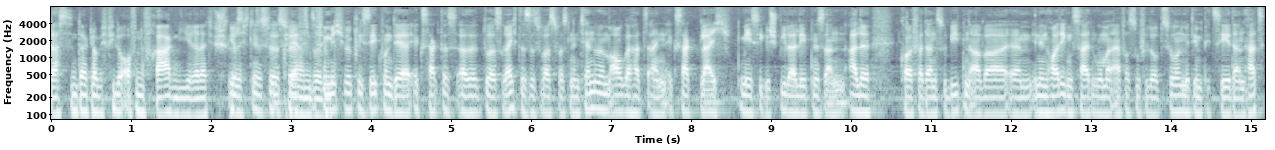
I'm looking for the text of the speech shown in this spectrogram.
das sind da, glaube ich, viele offene Fragen, die relativ schwierig das, zu das klären sind. Für mich wirklich sekundär exakt das, also du hast recht, das ist was, was Nintendo im Auge hat, ein exakt gleichmäßiges Spielerlebnis an alle Käufer dann zu bieten. Aber ähm, in den heutigen Zeiten, wo man einfach so viele Optionen mit dem PC dann hat,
